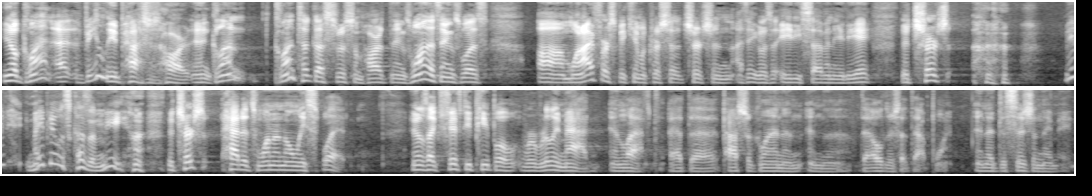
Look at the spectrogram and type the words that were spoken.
you know, Glenn, uh, being lead pastor is hard, and Glenn, Glenn took us through some hard things. One of the things was um, when I first became a Christian at church in, I think it was 87, 88, the church, maybe, maybe it was because of me, the church had its one and only split. It was like 50 people were really mad and left at the Pastor Glenn and, and the, the elders at that point and a decision they made.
